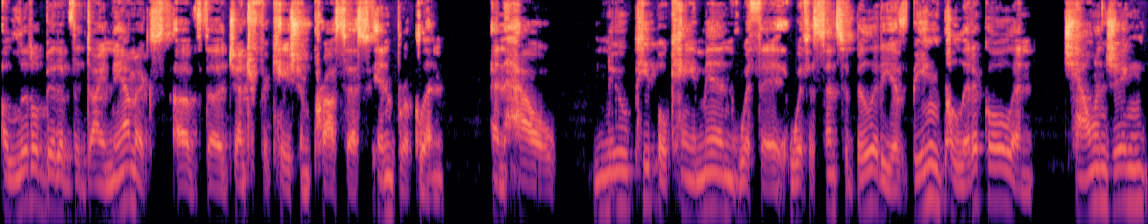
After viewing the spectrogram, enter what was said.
a little bit of the dynamics of the gentrification process in Brooklyn and how new people came in with a with a sensibility of being political and challenging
